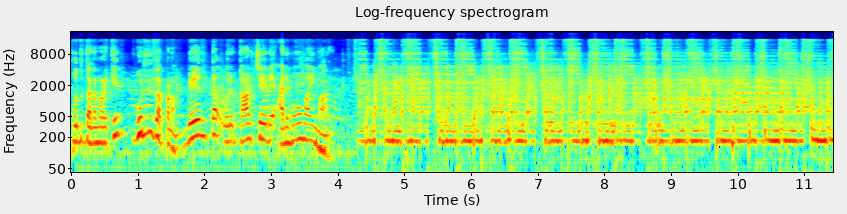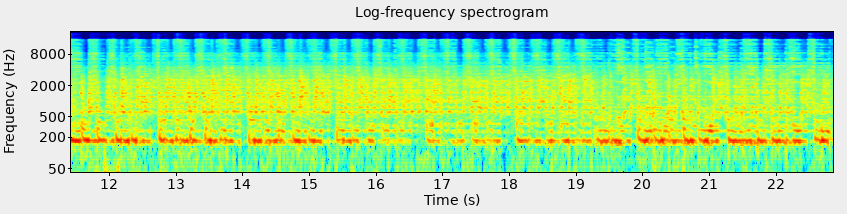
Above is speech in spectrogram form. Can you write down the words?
പുതുതലമുറയ്ക്ക് ഗുരുതി തർപ്പണം വേറിട്ട ഒരു കാഴ്ചയുടെ അനുഭവമായി മാറി Thank you.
